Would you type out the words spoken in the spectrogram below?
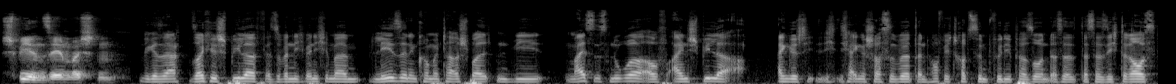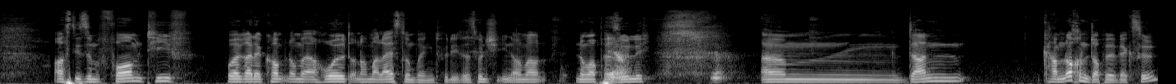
spielen sehen möchten. Wie gesagt, solche Spieler, also wenn ich, wenn ich immer lese in den Kommentarspalten, wie meistens nur auf einen Spieler eingesch sich eingeschossen wird, dann hoffe ich trotzdem für die Person, dass er, dass er sich daraus aus diesem Formtief, wo er gerade kommt, nochmal erholt und nochmal Leistung bringt für die. Das wünsche ich Ihnen nochmal noch mal persönlich. Ähm, dann kam noch ein Doppelwechsel.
